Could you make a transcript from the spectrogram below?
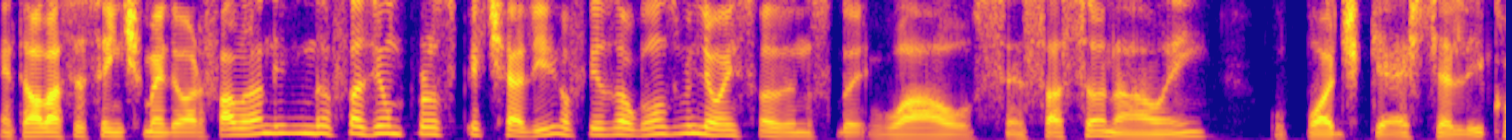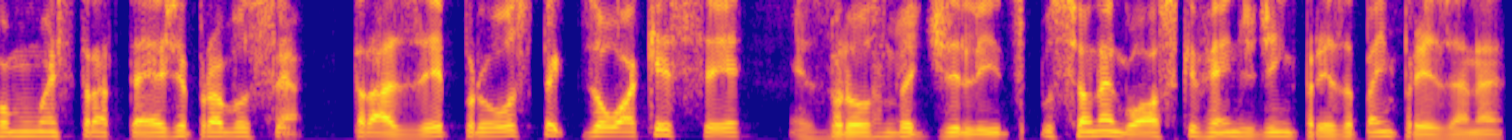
Então ela se sente melhor falando e ainda fazia um prospect ali. Eu fiz alguns milhões fazendo isso daí. Uau, sensacional, hein? O podcast ali como uma estratégia para você é. trazer prospects ou aquecer prospect de leads para o seu negócio que vende de empresa para empresa, né?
